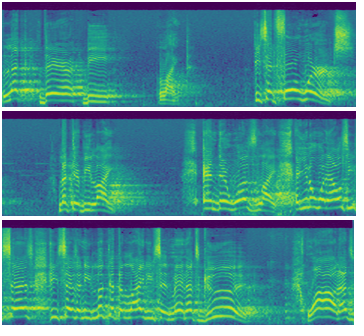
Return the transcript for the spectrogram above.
let there be light. He said four words. Let there be light. And there was light. And you know what else he says? He says, and he looked at the light, he said, man, that's good. Wow, that's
